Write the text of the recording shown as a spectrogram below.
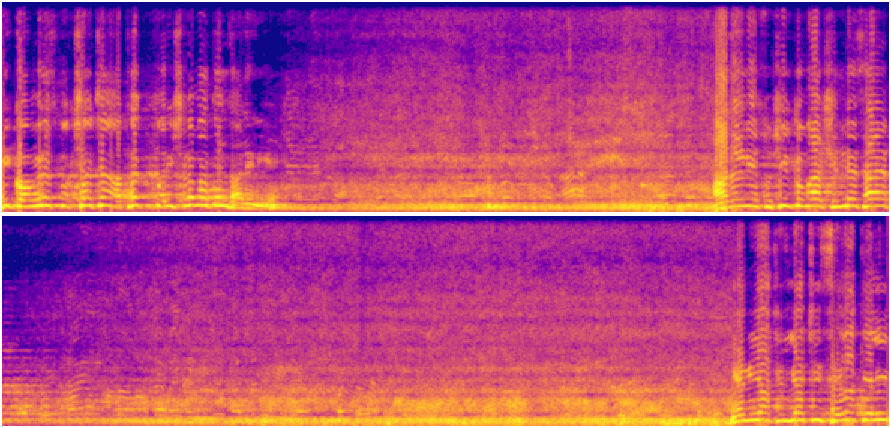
ही काँग्रेस पक्षाच्या अथक परिश्रमातून झालेली आहे. आदरणीय सुशील कुमार शिंदे साहेब यांनी या जिल्ह्याची सेवा केली.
